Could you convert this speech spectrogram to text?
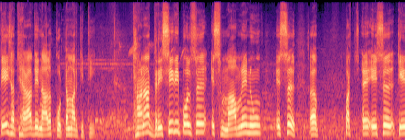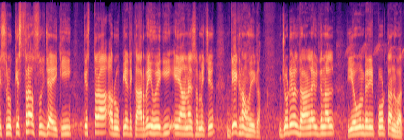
ਤੇਜ਼ ਹਥਿਆਰਾਂ ਦੇ ਨਾਲ ਕੁੱਟਮਾਰ ਕੀਤੀ। ਥਾਣਾ ਦ੍ਰਿਸ਼ੀ ਦੀ ਪੁਲਿਸ ਇਸ ਮਾਮਲੇ ਨੂੰ, ਇਸ ਅ, ਪਰਚ- ਇਸ ਕੇਸ ਨੂੰ ਕਿਸ ਤਰ੍ਹਾਂ ਸੁਲਝਾਏਗੀ ਕਿਸ ਤਰ੍ਹਾਂ ਆਰੋਪੀਆਂ ਤੇ ਕਾਰਵਾਈ ਹੋਏਗੀ ਇਹ ਆਉਣ ਵਾਲੇ ਸਮੇਂ 'ਚ ਦੇਖਣਾ ਹੋਏਗਾ। ਜੁੜੇ ਹੋਏ ਦਾਣਾ ਲਾਈਵ ਦੇ ਨਾਲ ਯੋਵਮ ਮੇਰੀ ਰਿਪੋਰਟ ਧੰਨਵਾਦ।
